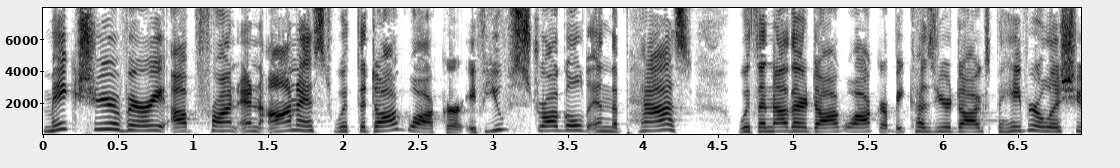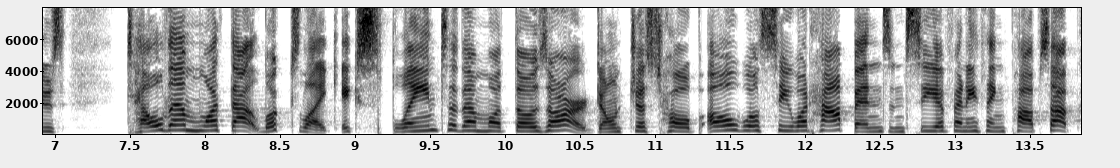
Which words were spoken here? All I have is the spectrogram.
Make sure you're very upfront and honest with the dog walker. If you've struggled in the past with another dog walker because of your dog's behavioral issues, tell them what that looked like. Explain to them what those are. Don't just hope, oh, we'll see what happens and see if anything pops up.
